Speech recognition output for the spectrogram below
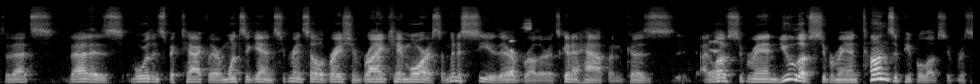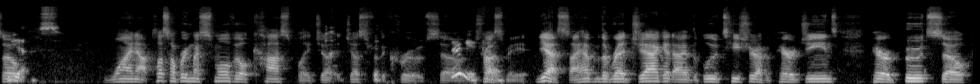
So that's that is more than spectacular. And once again, Superman Celebration, Brian K. Morris. I'm going to see you there, Yes. brother. It's going to happen because I love Superman. You love Superman. Tons of people love Superman. So yes, why not? Plus, I'll bring my Smallville cosplay ju- just for the crew. So trust me. Yes, I have the red jacket. I have the blue T-shirt. I have a pair of jeans, pair of boots. So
